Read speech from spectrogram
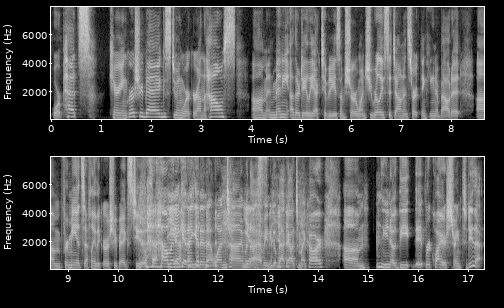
or pets, carrying grocery bags, doing work around the house, um, and many other daily activities. I'm sure once you really sit down and start thinking about it. Um, for me, it's definitely the grocery bags too. How many yeah. can I get in at one time without yes. having to go back out to my car? Um, you know, the it requires strength to do that.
